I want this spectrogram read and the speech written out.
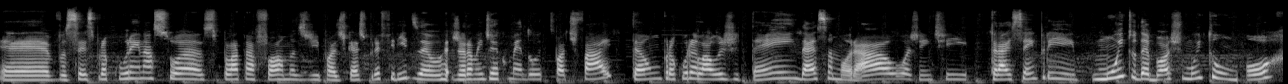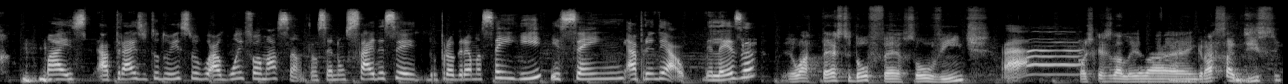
É, vocês procurem nas suas plataformas de podcast preferidos. Eu geralmente recomendo o Spotify. Então, procura lá Hoje Tem, dá essa moral. A gente traz sempre muito deboche, muito humor, mas atrás de tudo isso, alguma informação. Então, você não sai desse, do programa sem rir e sem aprender algo, beleza? Eu atesto e dou fé, sou ouvinte. O podcast da Leila é engraçadíssimo,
